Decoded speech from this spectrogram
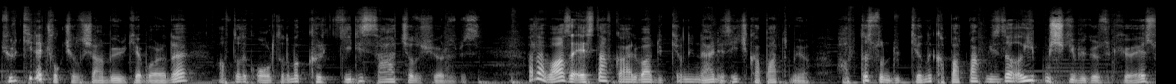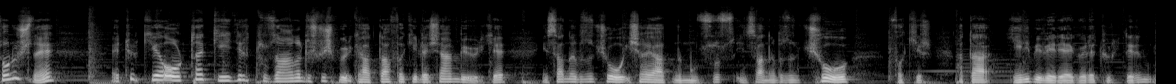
Türkiye de çok çalışan bir ülke bu arada. Haftalık ortalama 47 saat çalışıyoruz biz. Hatta bazı esnaf galiba dükkanını neredeyse hiç kapatmıyor. Hafta sonu dükkanı kapatmak bizde ayıpmış gibi gözüküyor. E sonuç ne? E, Türkiye orta gelir tuzağına düşmüş bir ülke. Hatta fakirleşen bir ülke. İnsanlarımızın çoğu iş hayatında mutsuz. İnsanlarımızın çoğu fakir. Hatta yeni bir veriye göre Türklerin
